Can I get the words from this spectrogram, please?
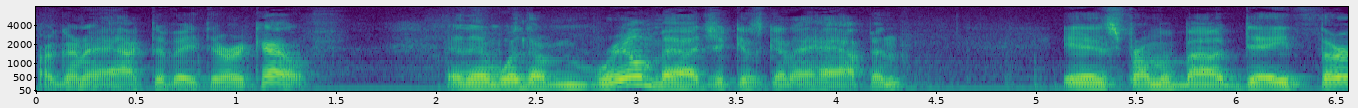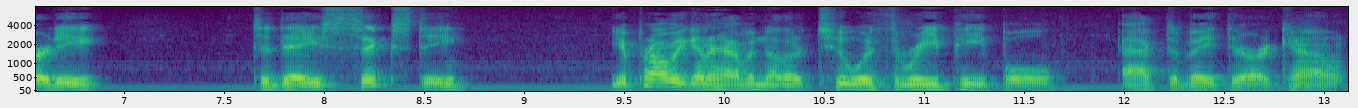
are gonna activate their account. And then where the real magic is gonna happen is from about day 30 to day 60, you're probably gonna have another two or three people activate their account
